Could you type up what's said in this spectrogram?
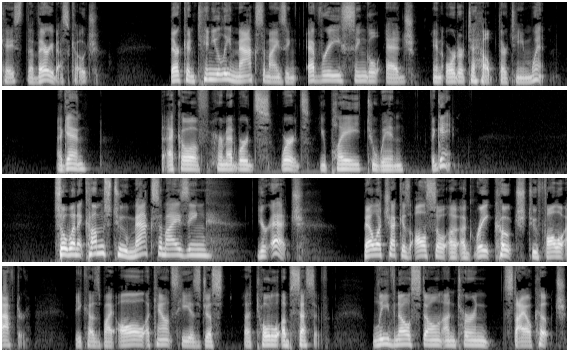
case, the very best coach, they're continually maximizing every single edge in order to help their team win. Again, the echo of Herm Edwards' words you play to win the game. So when it comes to maximizing your edge, Belichick is also a, a, great coach to follow after because, by all accounts, he is just a total obsessive, leave no stone unturned style coach.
